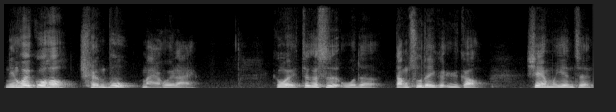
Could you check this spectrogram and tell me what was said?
年会过后全部买回来。各位，这个是我的当初的一个预告，现在有没有验证？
